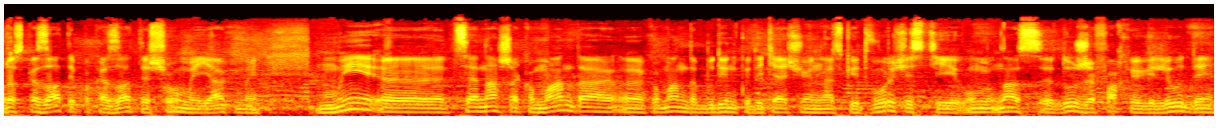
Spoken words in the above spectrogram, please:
Розказати, показати, що ми, як ми. Ми е, це наша команда, е, команда будинку дитячої юнацької творчості. У нас дуже фахові люди,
